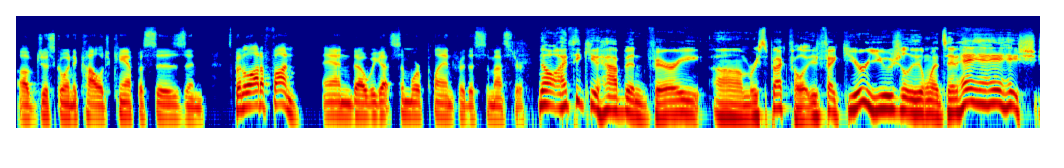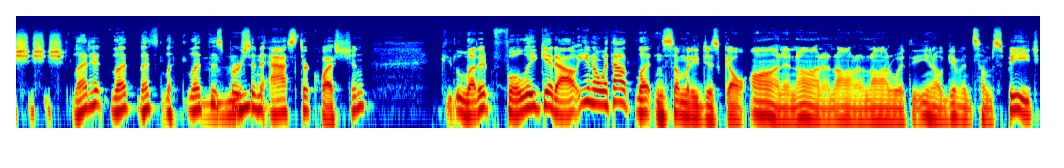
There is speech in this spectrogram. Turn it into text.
of just going to college campuses, and it's been a lot of fun. And uh, we got some more planned for this semester. No, I think you have been very um, respectful. In fact, you're usually the one saying, "Hey, hey, hey, hey, shh, shh, shh, let it, let let's let let this mm-hmm. person ask their question." Let it fully get out, you know, without letting somebody just go on and on and on and on with, you know, giving some speech,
